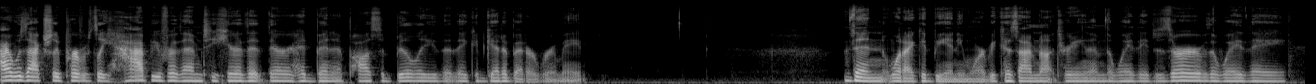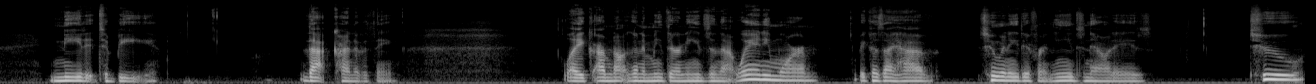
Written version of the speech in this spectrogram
I was actually perfectly happy for them to hear that there had been a possibility that they could get a better roommate than what I could be anymore because I'm not treating them the way they deserve, the way they need it to be that kind of a thing. Like, I'm not going to meet their needs in that way anymore because I have too many different needs nowadays to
